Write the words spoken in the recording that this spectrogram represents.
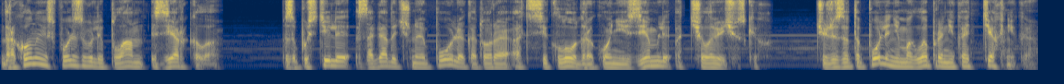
Драконы использовали план «Зеркало», запустили загадочное поле, которое отсекло драконьи земли от человеческих. Через это поле не могла проникать техника,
